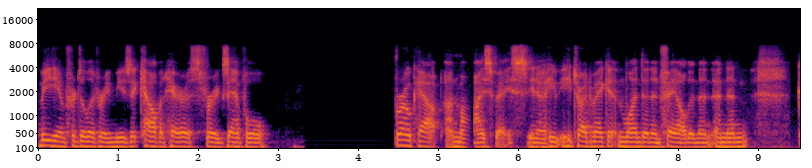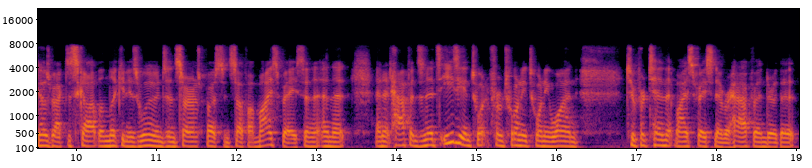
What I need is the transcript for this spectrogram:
medium for delivering music. Calvin Harris, for example, broke out on MySpace. You know, he he tried to make it in London and failed, and then and then goes back to Scotland licking his wounds and starts posting stuff on MySpace, and and that and it happens, and it's easy in tw- from 2021 to pretend that MySpace never happened or that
